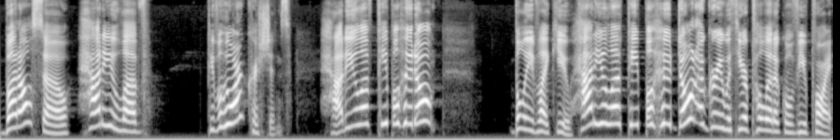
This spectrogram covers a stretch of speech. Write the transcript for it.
But also, how do you love people who aren't Christians? How do you love people who don't believe like you? How do you love people who don't agree with your political viewpoint?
